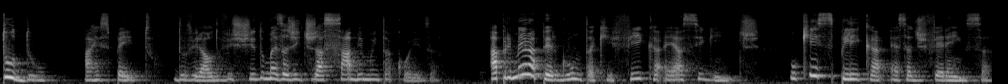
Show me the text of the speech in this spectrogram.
tudo a respeito do viral do vestido, mas a gente já sabe muita coisa. A primeira pergunta que fica é a seguinte: o que explica essa diferença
